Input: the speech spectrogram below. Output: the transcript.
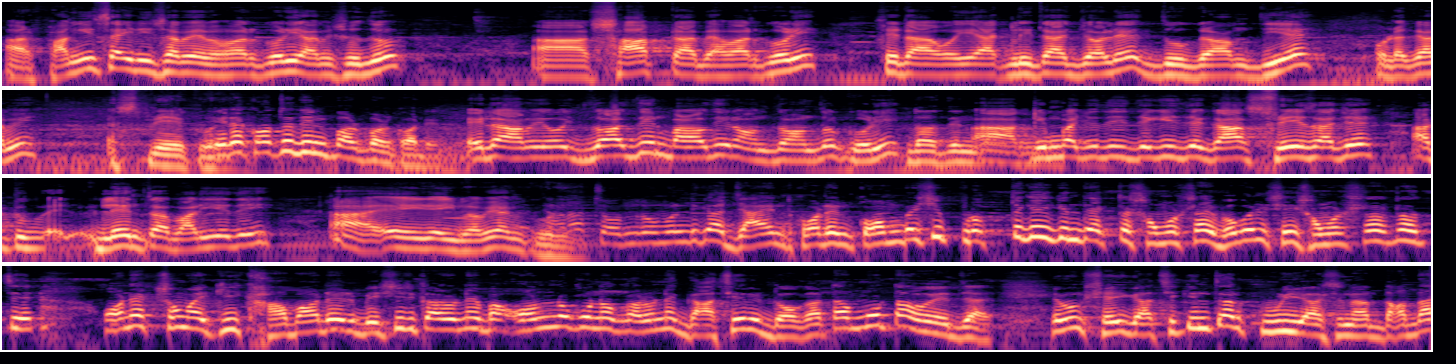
আর ফাঙ্গিসাইড হিসাবে ব্যবহার করি। আমি শুধু সাপটা ব্যবহার করি সেটা ওই এক লিটার জলে দু গ্রাম দিয়ে ওটাকে আমি স্প্রে করি। এটা কতদিন পর পর করেন? এটা আমি ওই দশ দিন বারো দিন অন্তর অন্তর করি। 10 দিন কিংবা যদি দেখি যে গাছ ফ্রেশ আছে আর একটু লেন্থটা বাড়িয়ে দিই হ্যাঁ এই এইভাবে আমি করি। চন্দ্রমল্লিকা জায়েন্ট করেন। কম বেশি প্রত্যেকেই কিন্তু একটা সমস্যায় ভোগেন। সেই সমস্যাটা হচ্ছে অনেক সময় কি খাবারের বেশির কারণে বা অন্য কোনো কারণে গাছের ডগাটা মোটা হয়ে যায় এবং সেই গাছে কিন্তু আর কুড়ি আসে না। দাদা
